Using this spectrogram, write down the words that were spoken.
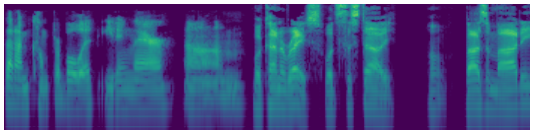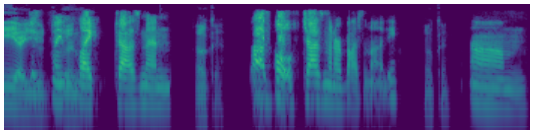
that I'm comfortable with eating there. Um, what kind of rice? What's the style? Oh, basmati? Are you doing like jasmine? Okay. Uh, both jasmine or basmati. Okay. Um,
